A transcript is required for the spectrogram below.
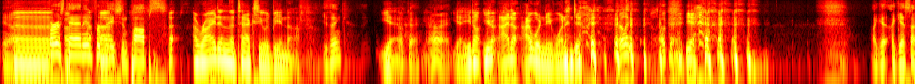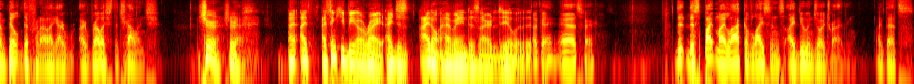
You know, Uh, first-hand uh, uh, information, pops. A, a ride in the taxi would be enough. You think? Yeah. Okay. Yeah. All right. Yeah. You don't. You don't. I don't. I wouldn't even want to do it. Really? Okay. yeah. I guess, I guess I'm built different. I like I I relish the challenge. Sure. Sure. Yeah. I, I I think you'd be all right. I just I don't have any desire to deal with it. Okay, yeah, that's fair. D- despite my lack of license, I do enjoy driving. Like that's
